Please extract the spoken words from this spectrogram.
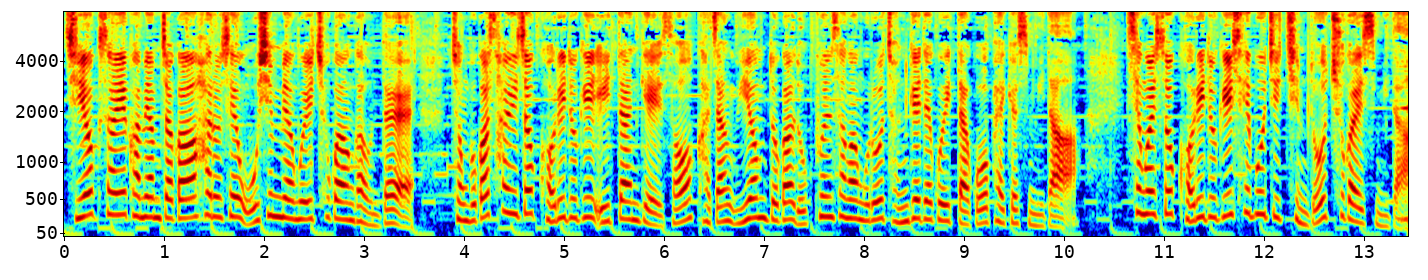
지역사회 감염자가 하루 새 50명을 초과한 가운데 정부가 사회적 거리두기 1단계에서 가장 위험도가 높은 상황으로 전개되고 있다고 밝혔습니다. 생활 속 거리두기 세부 지침도 추가했습니다.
